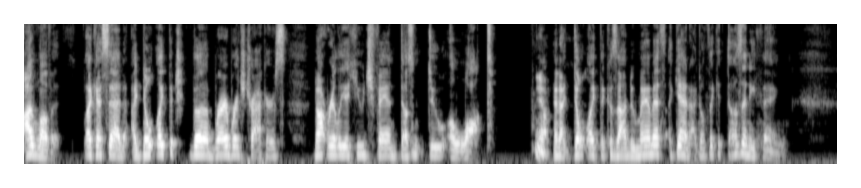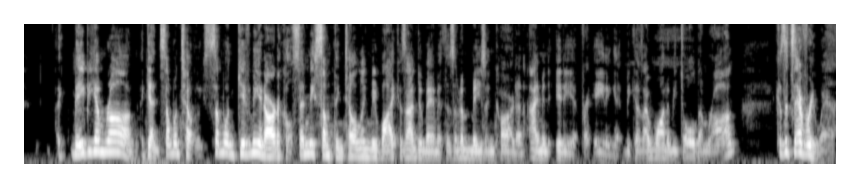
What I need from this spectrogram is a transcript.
I love it. Like I said, I don't like the tr- the Briarbridge trackers. Not really a huge fan. Doesn't do a lot. Yeah. And I don't like the Kazandu Mammoth. Again, I don't think it does anything. Maybe I'm wrong. Again, someone tell someone give me an article. Send me something telling me why Kazandu Mammoth is an amazing card and I'm an idiot for hating it because I want to be told I'm wrong. Because it's everywhere.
